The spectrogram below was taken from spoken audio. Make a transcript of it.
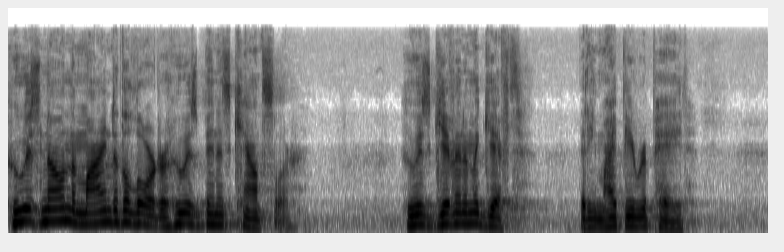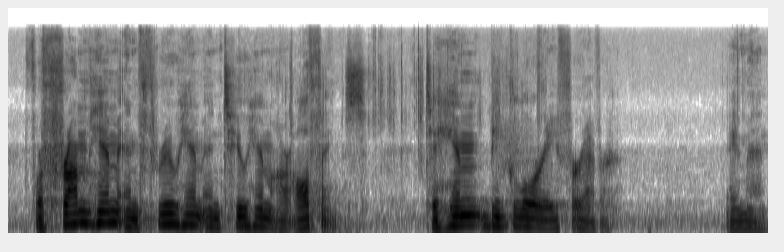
Who has known the mind of the Lord, or who has been his counselor? Who has given him a gift that he might be repaid? For from him and through him and to him are all things. To him be glory forever. Amen.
